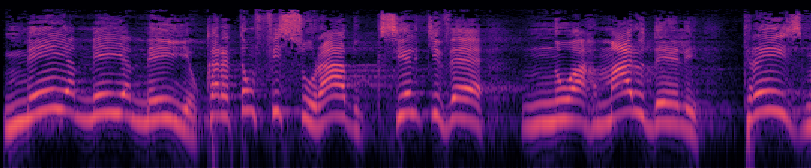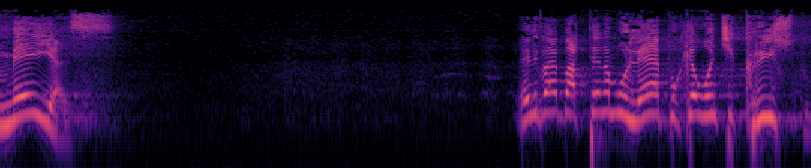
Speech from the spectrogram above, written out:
Meia, meia, meia. O cara é tão fissurado que se ele tiver no armário dele três meias, ele vai bater na mulher porque é o anticristo.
